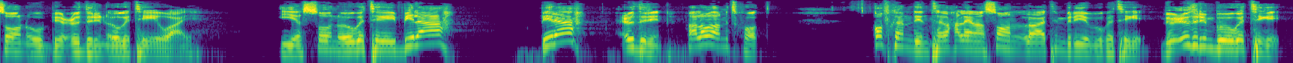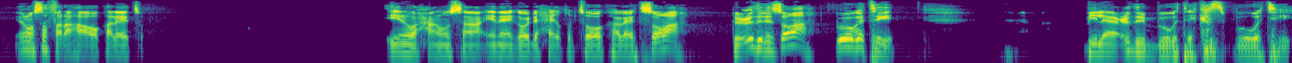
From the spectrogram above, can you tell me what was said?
soon uu bicudrin ooga tegay waaye. Iyo soon ooga tegay bilaa bilaa cudrin. Waa labada midkood. Qofkan dhintay waxaa leenaha soon labaatan beriya buu ka tegey bicudrin buu uga tegey inuu safar ahaa oo kaleeto. Inuu xanuunsanaa inay gabadhi xayd qabto oo kaleeto. Soo maa bicudrin soo maa buu uga tegey bilaa cudrin buu uga tegey kas buu uga tegey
